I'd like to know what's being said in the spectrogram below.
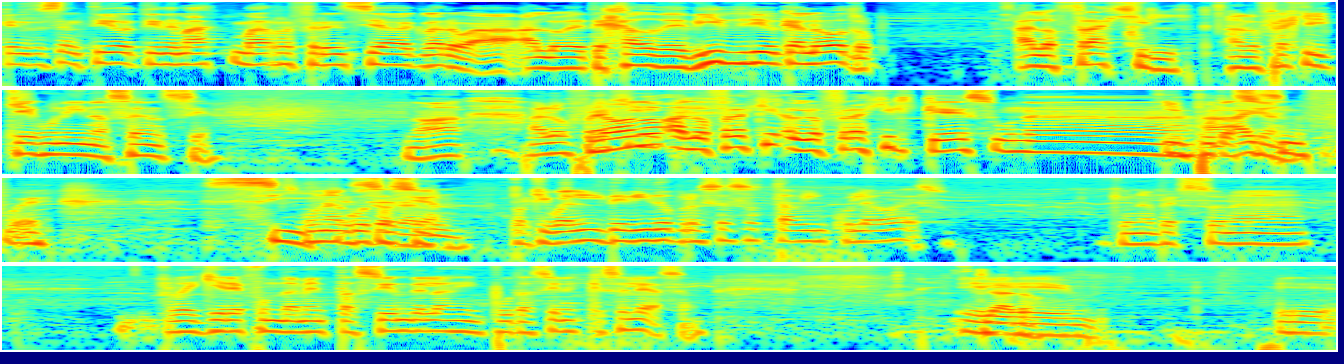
que en ese sentido tiene más, más referencia, claro, a, a lo de tejado de vidrio que a lo otro, a lo frágil. A lo frágil que es una inocencia. No, a, a lo frágil. No, no, a lo frágil, a lo frágil que es una Imputación. Ay, se me fue. Sí, una acusación. Porque igual el debido proceso está vinculado a eso. Que una persona requiere fundamentación de las imputaciones que se le hacen. Claro. Eh, eh,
